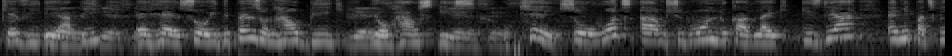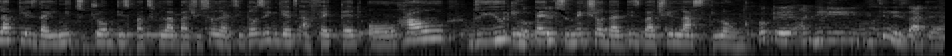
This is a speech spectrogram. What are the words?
KVA, Yes, Abi? yes, yes. Uh-huh. So it depends on how big Yes. your house is. Yes, yes. Okay. So what um should one look at? Like, is there any particular place that you need to drop this particular battery so that it doesn't get affected, or how do you intend Okay. to make sure that this battery lasts long? Okay, and the, the thing is that uh,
